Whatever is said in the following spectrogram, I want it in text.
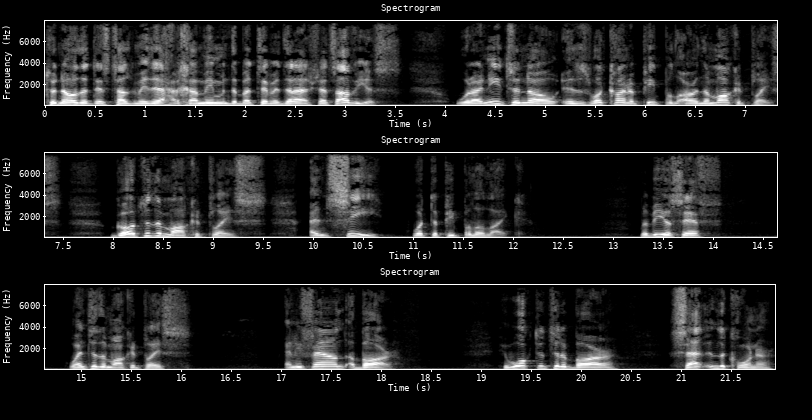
to know that there's Talmidei Hachamim in the Batei Midrash, that's obvious. What I need to know is what kind of people are in the marketplace. Go to the marketplace and see what the people are like. Rabbi Yosef went to the marketplace and he found a bar. He walked into the bar, sat in the corner,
